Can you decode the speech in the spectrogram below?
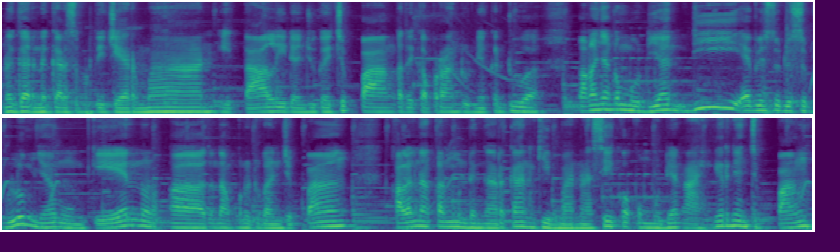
negara-negara seperti Jerman, Italia, dan juga Jepang ketika Perang Dunia Kedua. Makanya kemudian di episode sebelumnya mungkin uh, tentang pendudukan Jepang, kalian akan mendengarkan gimana sih kok kemudian akhirnya Jepang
